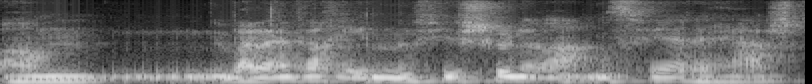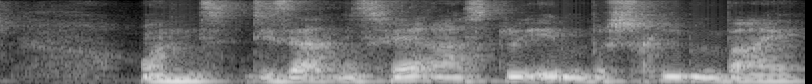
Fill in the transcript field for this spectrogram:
Ähm, weil einfach eben eine viel schönere Atmosphäre herrscht. Und diese Atmosphäre hast du eben beschrieben bei,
